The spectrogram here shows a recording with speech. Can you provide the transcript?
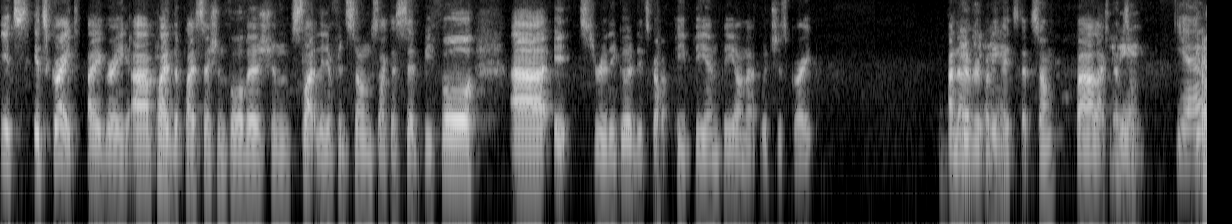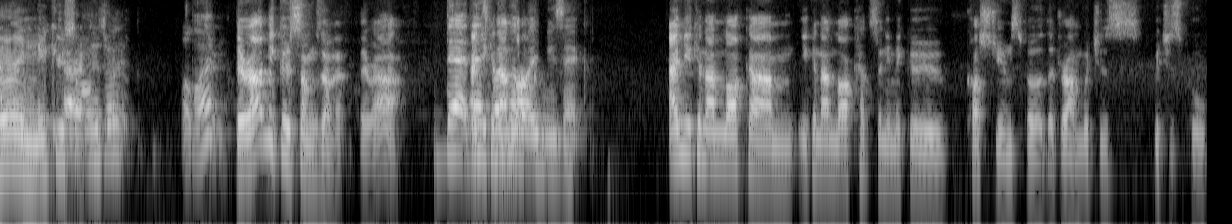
it's it's great. I agree. I played the PlayStation 4 version, slightly different songs, like I said before. Uh, it's really good. It's got PPAP on it, which is great. I know everybody hates that song, but I like that song. yeah. Are there any how you pick Miku songs character in it? What? There are Miku songs on it. There are, There, you can unlock- Vocaloid music. and you can unlock um you can unlock Hatsune Miku costumes for the drum, which is which is cool.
